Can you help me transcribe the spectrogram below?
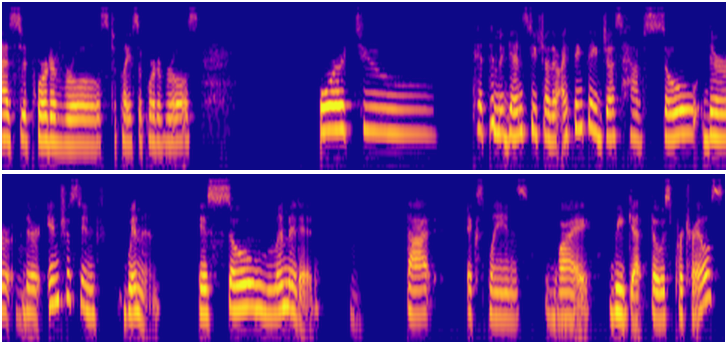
as supportive roles, to play supportive roles, or to pit them against each other. I think they just have so their Hmm. their interest in f- women is so limited Hmm. that explains why we get those portrayals.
